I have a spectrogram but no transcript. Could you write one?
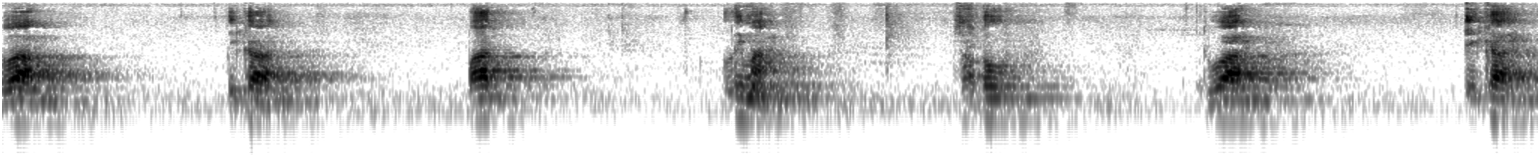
dua, tiga, empat, lima. Satu, dua, tiga,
